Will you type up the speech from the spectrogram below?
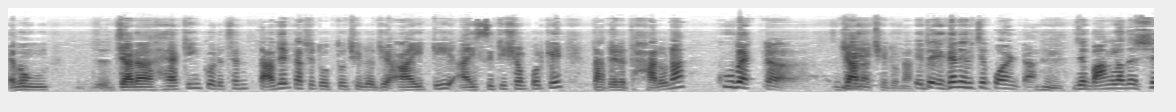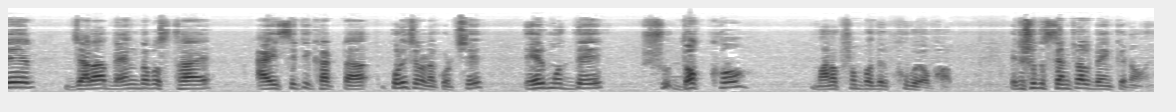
এবং যারা হ্যাকিং করেছেন তাদের কাছে তথ্য ছিল যে আইটি আইসিটি সম্পর্কে তাদের ধারণা খুব একটা জানা ছিল না। এটা এখানে হচ্ছে পয়েন্টটা। যে বাংলাদেশের যারা ব্যাংক ব্যবস্থায় আইসিটি খাতটা পরিচালনা করছে এর মধ্যে দক্ষ মানব সম্পদের খুবই অভাব। এটা শুধু সেন্ট্রাল ব্যাংকে নয়।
